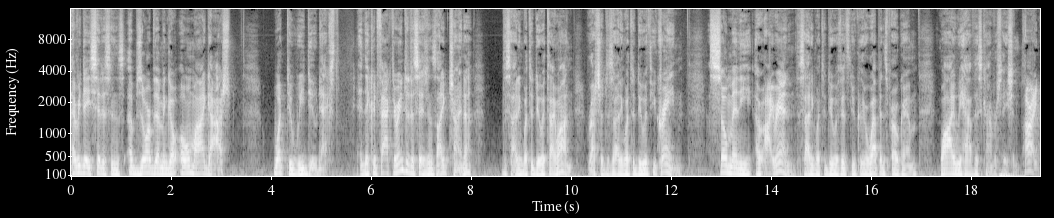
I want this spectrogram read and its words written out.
everyday citizens absorb them and go, oh my gosh, what do we do next? And they could factor into decisions like China deciding what to do with Taiwan, Russia deciding what to do with Ukraine, so many, uh, Iran deciding what to do with its nuclear weapons program. Why we have this conversation. All right,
